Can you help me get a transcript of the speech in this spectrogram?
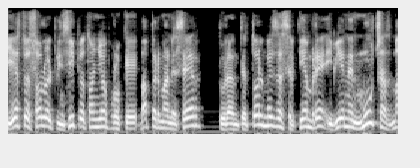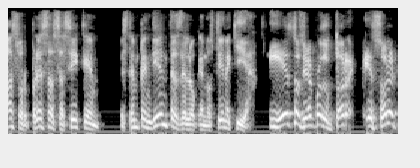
Y esto es solo el principio, Toño, porque va a permanecer durante todo el mes de septiembre y vienen muchas más sorpresas, así que estén pendientes de lo que nos tiene Kia. Y esto, señor productor, es solo el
